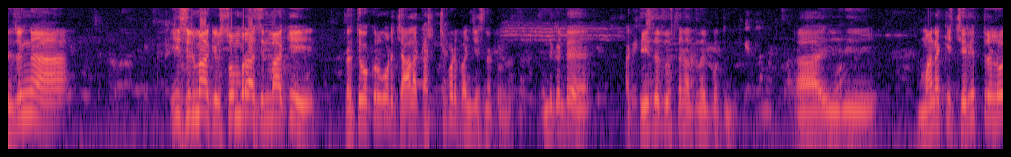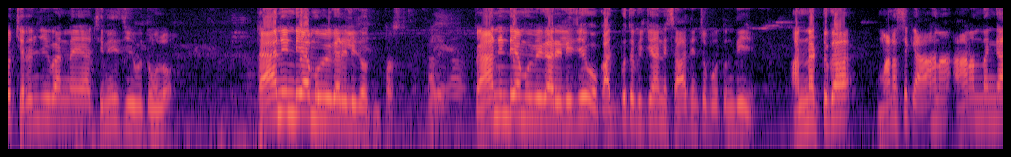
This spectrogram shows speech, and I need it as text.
నిజంగా ఈ సినిమాకి విశ్వంబర సినిమాకి ప్రతి ఒక్కరు కూడా చాలా కష్టపడి పనిచేసినట్టున్నారు. ఎందుకంటే ఆ టీజర్ చూస్తేనే అర్థమైపోతుంది. ఇది మనకి చరిత్రలో చిరంజీవి అన్నయ్య సినీ జీవితంలో పాన్ ఇండియా మూవీగా రిలీజ్ అవుతుంది ఫస్ట్. పాన్ ఇండియా మూవీగా రిలీజ్ అయ్యి ఒక అద్భుత విజయాన్ని సాధించబోతుంది అన్నట్టుగా మనసుకి ఆహ్నా ఆనందంగా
